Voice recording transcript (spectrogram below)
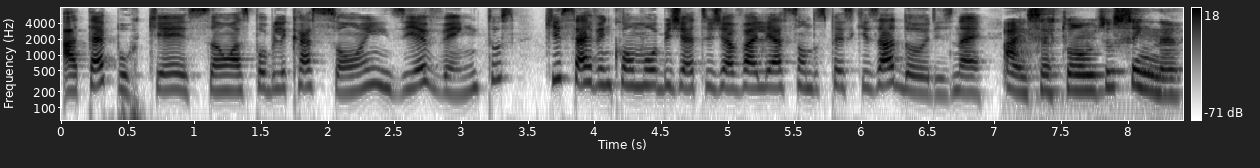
Até porque são as publicações e eventos que servem como objeto de avaliação dos pesquisadores, né? Ah, em certo âmbito sim, né?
